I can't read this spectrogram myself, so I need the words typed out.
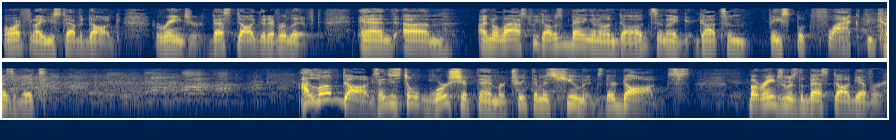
My wife and I used to have a dog, a Ranger, best dog that ever lived. And um, I know last week I was banging on dogs and I got some Facebook flack because of it. I love dogs. I just don't worship them or treat them as humans. They're dogs. But Ranger was the best dog ever.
